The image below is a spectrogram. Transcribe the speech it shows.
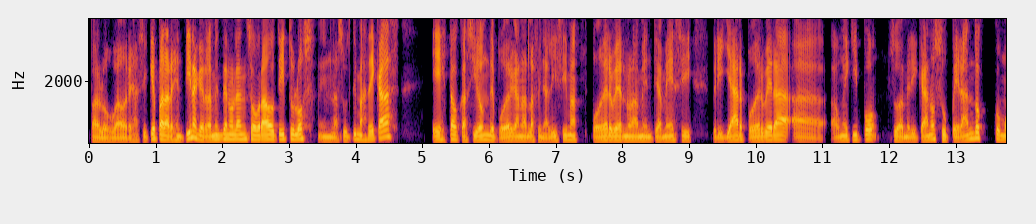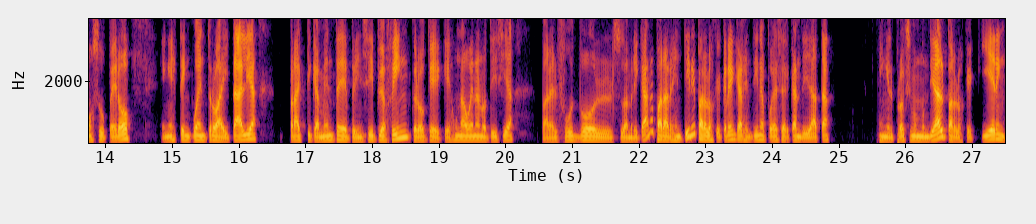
para los jugadores. Así que para Argentina, que realmente no le han sobrado títulos en las últimas décadas, esta ocasión de poder ganar la finalísima, poder ver nuevamente a Messi brillar, poder ver a, a un equipo sudamericano superando como superó en este encuentro a Italia, prácticamente de principio a fin. Creo que, es una buena noticia para el fútbol sudamericano, para Argentina y para los que creen que Argentina puede ser candidata en el próximo mundial, para los que quieren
